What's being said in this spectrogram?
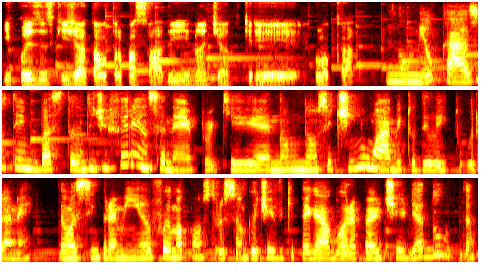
e coisas que já está ultrapassado e não adianta querer colocar. No meu caso, tem bastante diferença, né? Porque não, não se tinha um hábito de leitura, né? Então, assim, para mim foi uma construção que eu tive que pegar agora a partir de adulta,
